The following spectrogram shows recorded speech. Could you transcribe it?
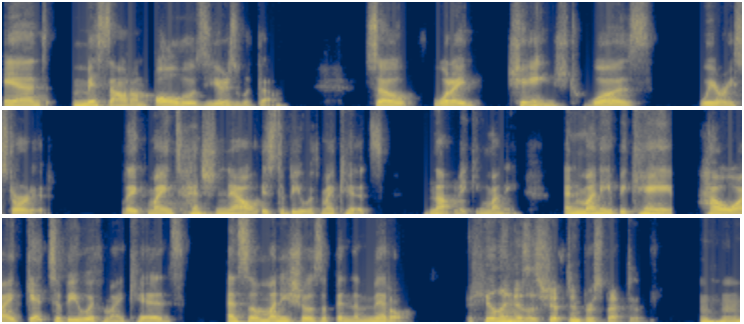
and miss out on all those years with them. So, what I changed was where I started. Like, my intention now is to be with my kids, not making money. And money became how I get to be with my kids. And so money shows up in the middle. Healing is a shift in perspective. Mm-hmm.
